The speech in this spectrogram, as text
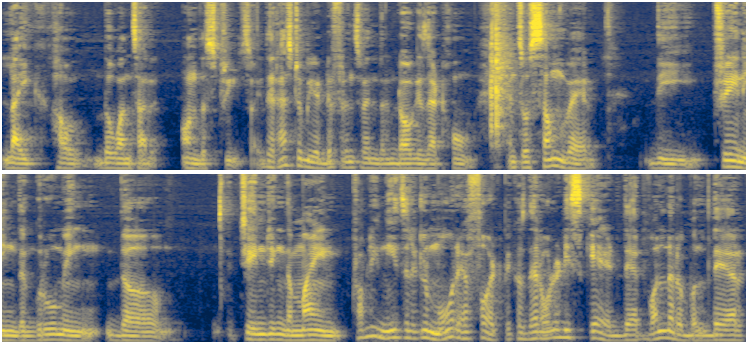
like how the ones are on the streets right there has to be a difference when the dog is at home and so somewhere the training the grooming the changing the mind probably needs a little more effort because they're already scared they're vulnerable they're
